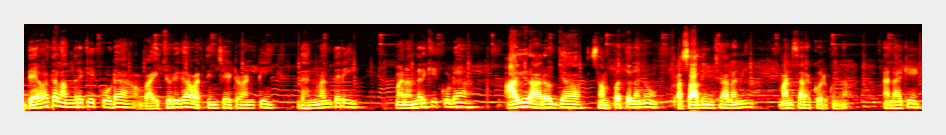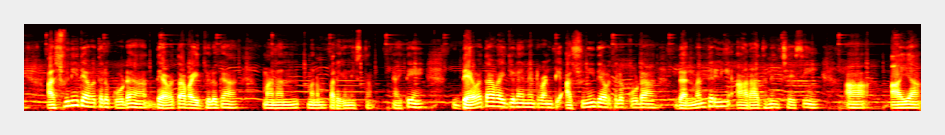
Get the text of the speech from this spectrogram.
దేవతలందరికీ కూడా వైద్యుడిగా వర్తించేటువంటి ధన్వంతరి మనందరికీ కూడా ఆయుర ఆరోగ్య సంపత్తులను ప్రసాదించాలని మనసారా కోరుకుందాం. అలాగే అశ్విని దేవతలు కూడా దేవతా వైద్యులుగా మనం మనం పరిగణిస్తాం. అయితే దేవతా వైద్యులైనటువంటి అశ్విని దేవతలు కూడా ధన్వంతరిని ఆరాధన చేసి ఆ ఆయా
